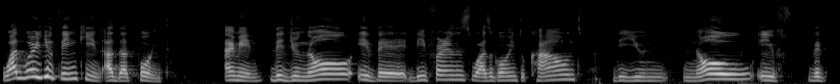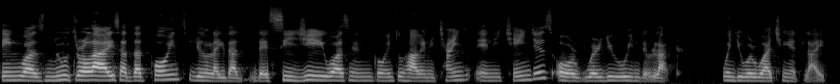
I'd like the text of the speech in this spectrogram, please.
what were you thinking at that point? I mean, did you know if the difference was going to count? Did you know if the thing was neutralized at that point? You know, like that the CG wasn't going to have any change, any changes, or were you in the black when you were watching it live?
